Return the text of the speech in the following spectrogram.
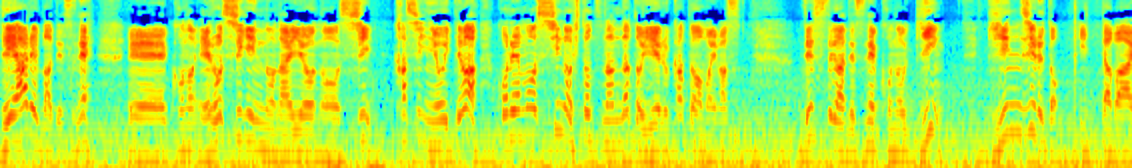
であればですね、えー、このエロ詩吟の内容の詩、歌詞においては、これも詩の一つなんだと言えるかと思います。ですがですね、この銀、銀汁といった場合、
